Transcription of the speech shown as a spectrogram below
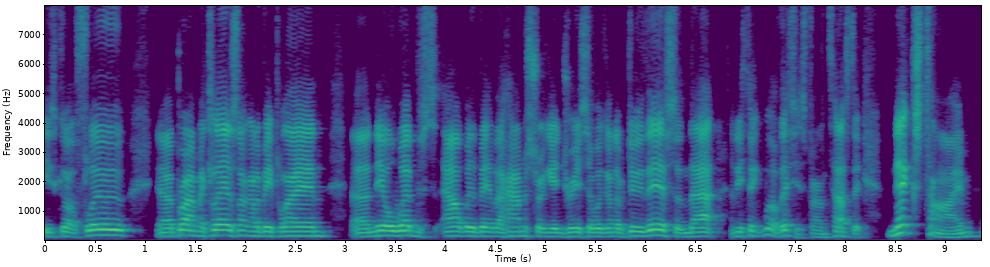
he's got flu. You know, Brian McClair's not going to be playing. Uh, Neil Webb's out with a bit of a hamstring injury, so we're going to do this and that. And you think, well, this is fantastic. Next time,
